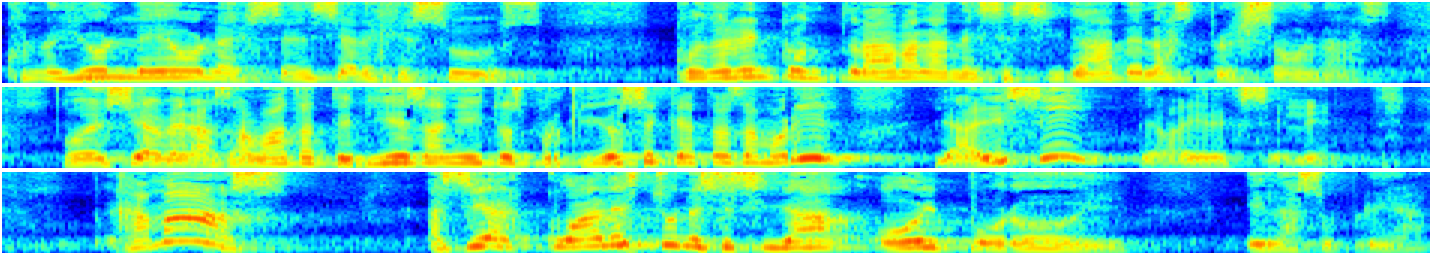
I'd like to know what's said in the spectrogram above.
Cuando yo leo la esencia de Jesús, cuando Él encontraba la necesidad de las personas, no decía, verás, aguántate 10 añitos porque yo sé que te vas a morir y ahí sí te va a ir excelente. Jamás. Así, ¿cuál es tu necesidad hoy por hoy? Y la suplía.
